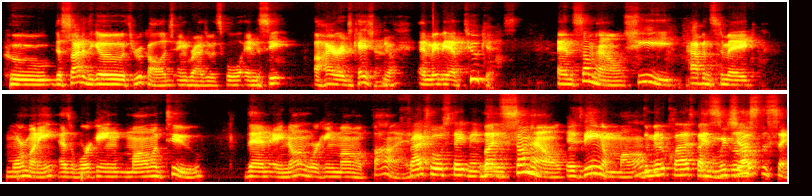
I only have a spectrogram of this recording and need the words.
who decided to go through college and graduate school and to seek a higher education Yeah. and maybe have two kids. And somehow she happens to make more money as a working mom of two than a non working mom of five. Factual statement But is somehow is being a mom the middle class back when we is grew just up. the same.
